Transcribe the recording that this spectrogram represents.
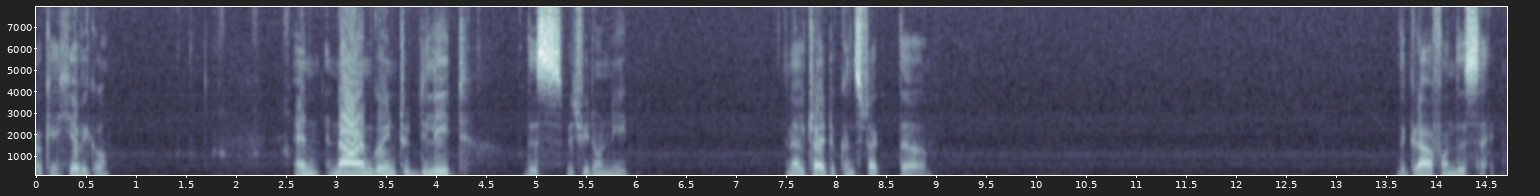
Okay, here we go. And now I am going to delete this which we do not need and I will try to construct the the graph on this side.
